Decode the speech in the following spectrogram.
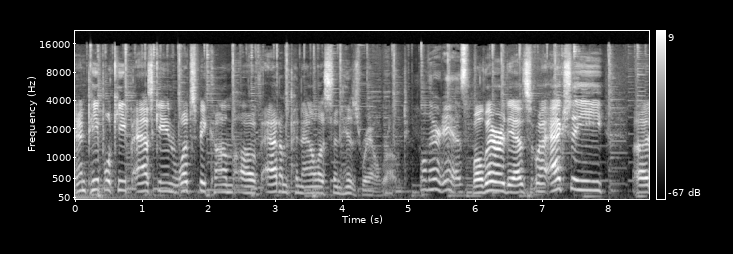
And people keep asking what's become of Adam Pinalas and his railroad. Well, there it is. Well, there it is. Well, actually, uh,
